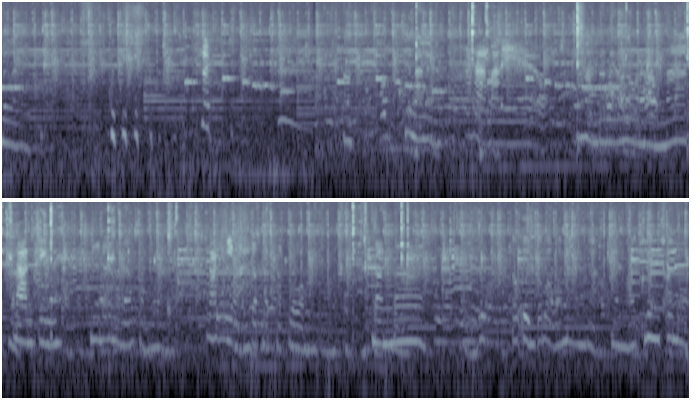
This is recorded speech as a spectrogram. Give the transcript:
เหนื่อยอะชื่อร้านอะไรนะอาหารมาแล้ว อาหารมาแล้วรอนานมากค่ะนานจริง เนี่ยได้มาแล้วสองอย่างน่าเปรี้ยวกิน หวานกับผัดผักรวมนานมากโต๊ะอื่นก็บอกว่านานค่ะอย่างน้อยครึ่งชั่วโมง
